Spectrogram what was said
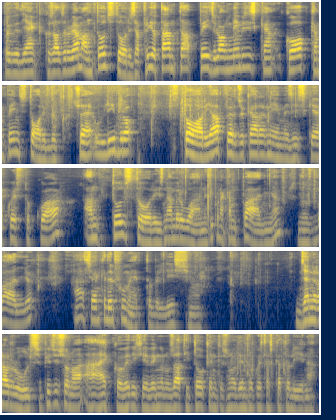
Poi vediamo anche cos'altro troviamo. Untold Stories, a free 80 page long Nemesis Co-op Campaign Storybook. Cioè un libro storia per giocare a Nemesis, che è questo qua. Untold Stories, number one. È tipo una campagna, se non sbaglio. Ah, c'è anche del fumetto, bellissimo. General Rules, più ci sono... Ah, ecco, vedi che vengono usati i token che sono dentro questa scatolina.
